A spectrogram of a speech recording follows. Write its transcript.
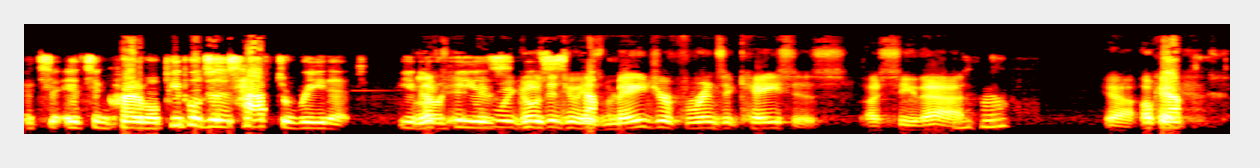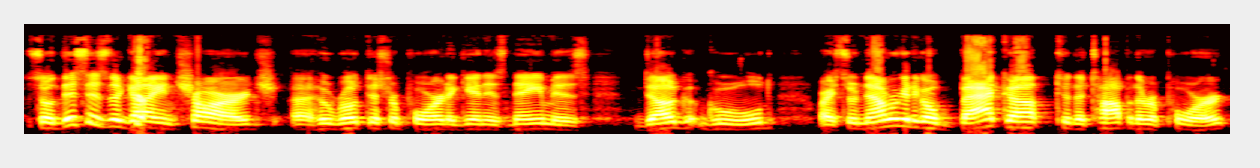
It's it's incredible. People just have to read it. You know, Look, he is. Goes into his major forensic cases. I see that. Mhm. Yeah. Okay. Yep. So this is the guy in charge uh, who wrote this report. Again, his name is Doug Gould. All right. So now we're going to go back up to the top of the report.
